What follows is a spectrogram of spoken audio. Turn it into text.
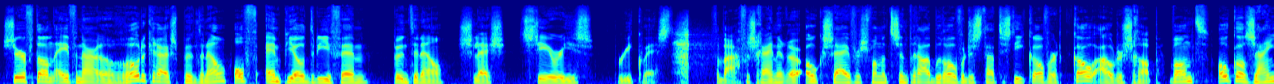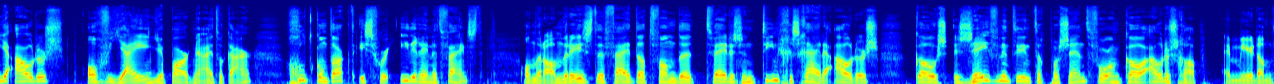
Surf dan even naar rodekruis.nl of npo3fm.nl slash serious request. Vandaag verschijnen er ook cijfers van het Centraal Bureau voor de Statistiek over het co-ouderschap. Want ook al zijn je ouders of jij en je partner uit elkaar, goed contact is voor iedereen het fijnst. Onder andere is het feit dat van de 2010 gescheiden ouders koos 27% voor een co-ouderschap. En meer dan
